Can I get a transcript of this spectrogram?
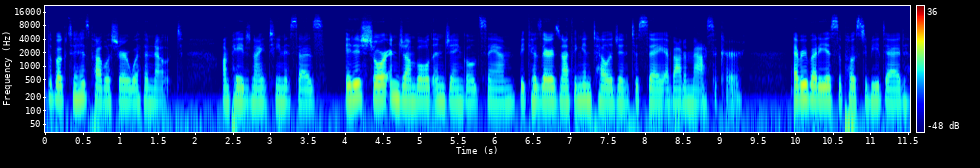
the book to his publisher with a note. On page 19, it says, It is short and jumbled and jangled, Sam, because there is nothing intelligent to say about a massacre. Everybody is supposed to be dead,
